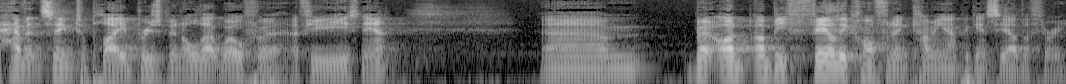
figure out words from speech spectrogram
haven't seemed to play Brisbane all that well for a few years now. Um, but I'd, I'd be fairly confident coming up against the other three.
